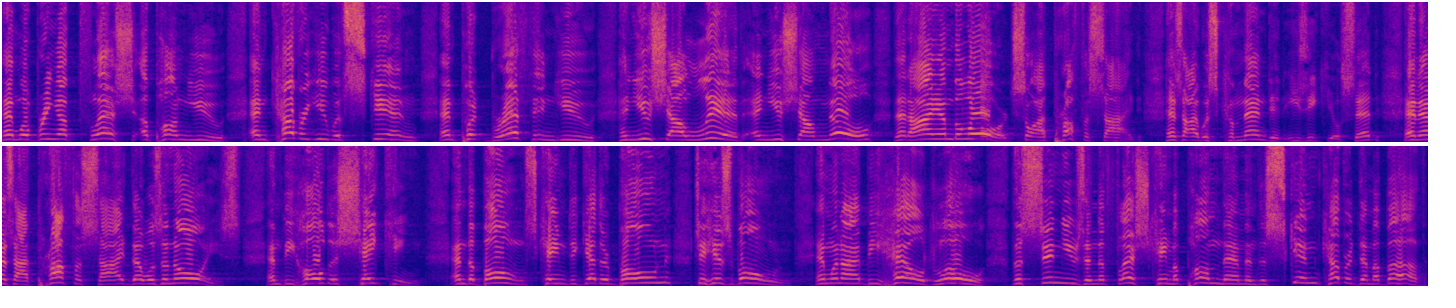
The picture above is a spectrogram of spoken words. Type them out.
and will bring up flesh upon you, and cover you with skin, and put breath in you, and you shall live, and you shall know that I am the Lord. So I prophesied as I was commanded, Ezekiel said. And as I prophesied, there was a noise, and behold, a shaking, and the bones came together, bone to his bone. And when I beheld, lo, the sinews and the flesh came upon them, and the skin covered them above,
